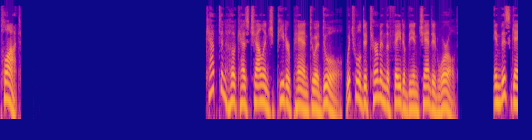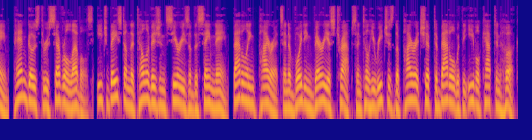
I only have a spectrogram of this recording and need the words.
Plot Captain Hook has challenged Peter Pan to a duel, which will determine the fate of the Enchanted World. In this game, Pan goes through several levels, each based on the television series of the same name, battling pirates and avoiding various traps until he reaches the pirate ship to battle with the evil Captain Hook.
